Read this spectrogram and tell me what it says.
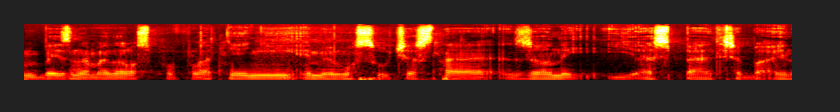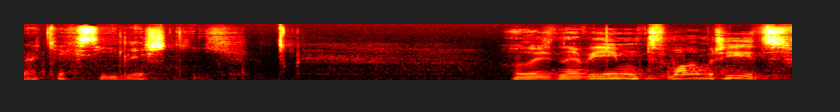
by znamenalo spoplatnění i mimo současné zóny ISP, třeba i na těch sídlištích. No teď nevím, co mám říct,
